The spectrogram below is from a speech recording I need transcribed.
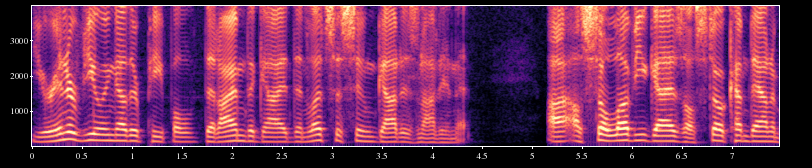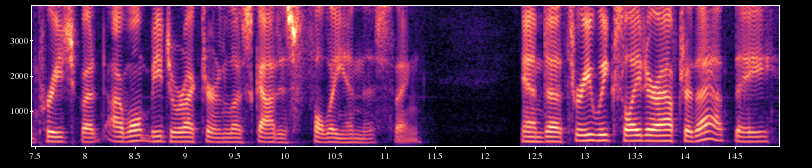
you're interviewing other people, that I'm the guy, then let's assume God is not in it. I'll still love you guys. I'll still come down and preach, but I won't be director unless God is fully in this thing. And uh, three weeks later, after that, they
